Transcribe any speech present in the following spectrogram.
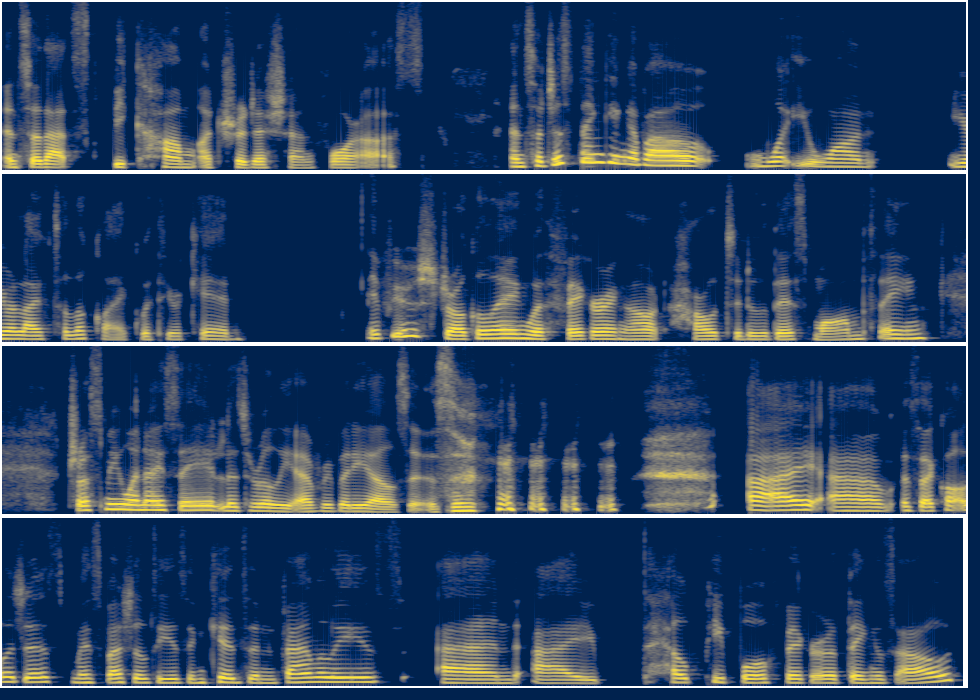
And so that's become a tradition for us. And so just thinking about what you want your life to look like with your kid. If you're struggling with figuring out how to do this mom thing, trust me when I say literally everybody else is. I am a psychologist. My specialty is in kids and families, and I help people figure things out.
